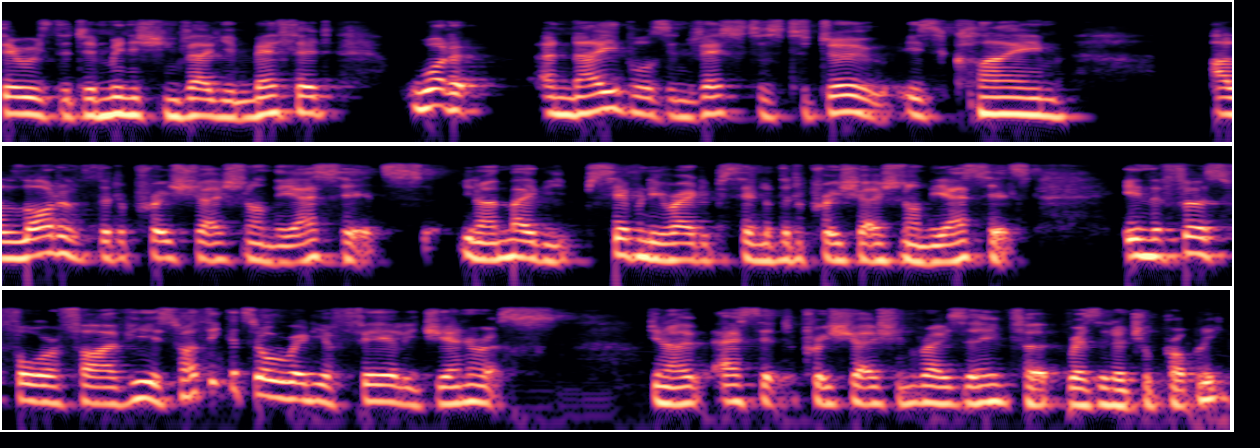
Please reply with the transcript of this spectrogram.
there is the diminishing value method. What it enables investors to do is claim a lot of the depreciation on the assets, you know, maybe 70 or 80% of the depreciation on the assets in the first four or five years. So I think it's already a fairly generous, you know, asset depreciation regime for residential property.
